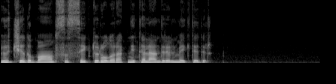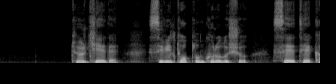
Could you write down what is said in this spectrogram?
üç ya da bağımsız sektör olarak nitelendirilmektedir. Türkiye'de sivil toplum kuruluşu STK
